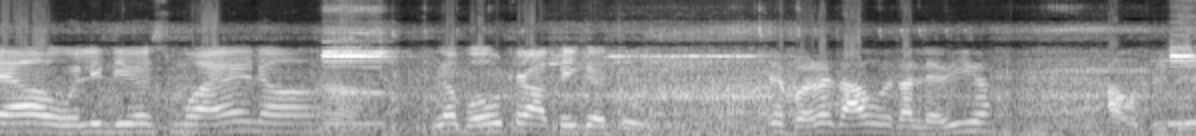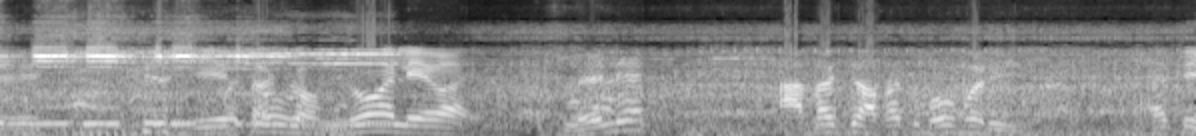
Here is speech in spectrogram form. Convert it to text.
એ આ હોલી દિવસમાં આવ્યો ને એટલે બહુ ટ્રાફિક હતું. એ ભરત આવું બધા લેવી આવું બીજે એ તો ન લેવાય. લઈ લે. આ બાજુ આ બાજુ બહુ મરી. હા તે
